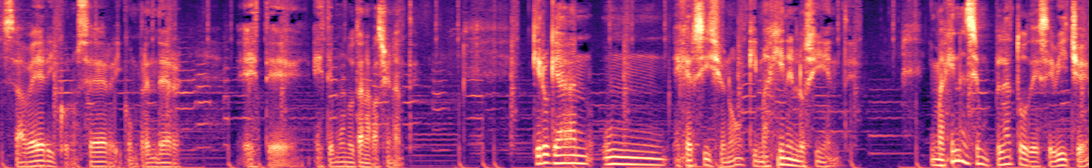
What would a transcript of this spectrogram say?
saber y conocer y comprender este, este mundo tan apasionante. Quiero que hagan un ejercicio, ¿no? Que imaginen lo siguiente. Imagínense un plato de ceviche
